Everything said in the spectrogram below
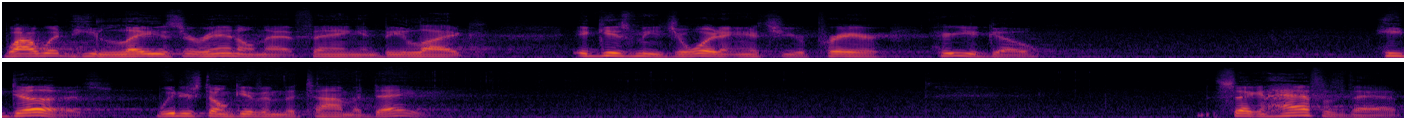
Why wouldn't He laser in on that thing and be like, it gives me joy to answer your prayer. Here you go. He does. We just don't give Him the time of day. The second half of that,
